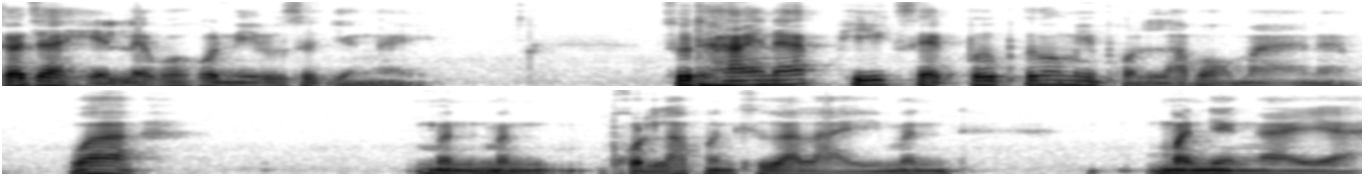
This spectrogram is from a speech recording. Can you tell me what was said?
ก็จะเห็นเลยว่าคนนี้รู้สึกยังไง สุดท้ายนะพีคเสร็จปุ๊บก็ต้องมีผลลัพธ์ออกมานะว่ามันมันผลลัพธ์มันคืออะไรมันมันยังไงอะ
